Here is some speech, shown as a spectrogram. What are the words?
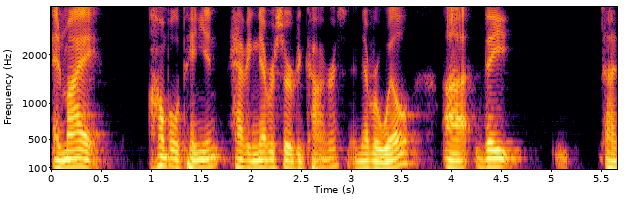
in my humble opinion, having never served in Congress and never will, uh, they uh,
